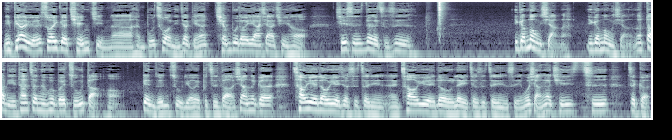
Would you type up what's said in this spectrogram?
你不要以为说一个前景啊很不错，你就给它全部都压下去哈。其实那个只是一个梦想啊，一个梦想。那到底它真的会不会主导哈？变成主流也不知道，像那个超越肉业就是这件，呃，超越肉类就是这件事情。我想要去吃这个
